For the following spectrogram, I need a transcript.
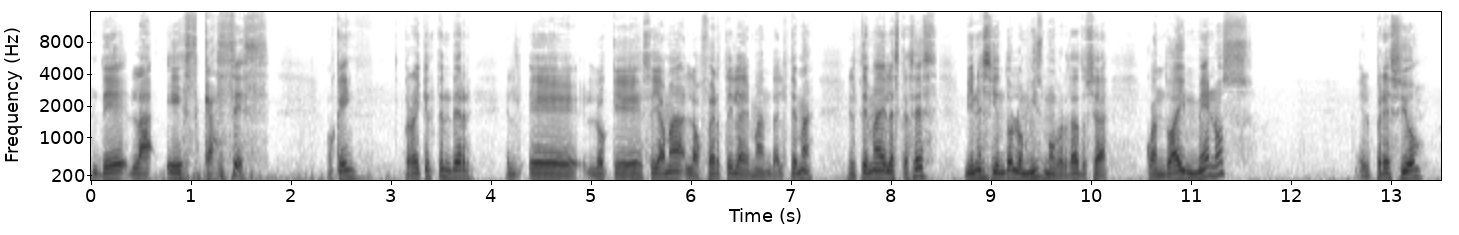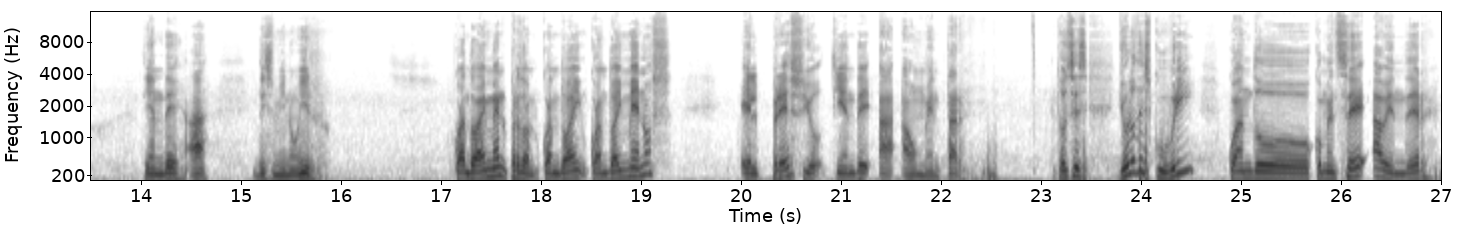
de la escasez, ¿ok? Pero hay que entender eh, lo que se llama la oferta y la demanda. El tema, el tema de la escasez viene siendo lo mismo, ¿verdad? O sea, cuando hay menos, el precio tiende a disminuir. Cuando hay menos, perdón, cuando hay, cuando hay menos, el precio tiende a aumentar. Entonces, yo lo descubrí cuando comencé a vender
